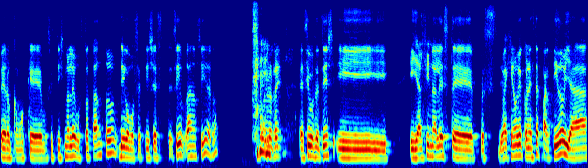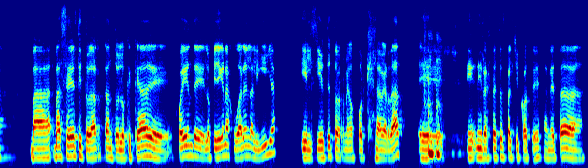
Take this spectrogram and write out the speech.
pero como que Bucetich no le gustó tanto. Digo, Bucetich, este, sí, ah, sí, ¿verdad? Sí. Eh, sí, Bucetich, y, y al final, este, pues, yo imagino que con este partido ya va, va a ser el titular tanto lo que queda de jueguen de lo que lleguen a jugar en la liguilla y el siguiente torneo, porque la verdad, eh, ni, respeto es para el chicote, la neta,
